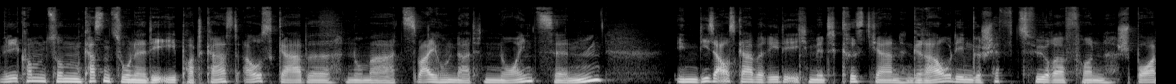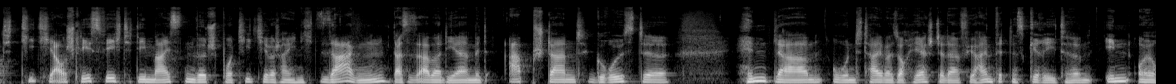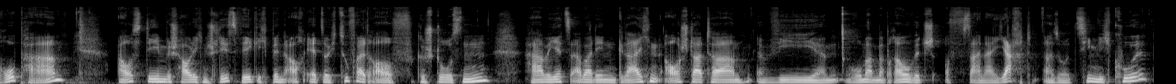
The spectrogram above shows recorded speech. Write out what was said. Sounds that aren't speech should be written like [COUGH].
Willkommen zum Kassenzone.de Podcast, Ausgabe Nummer 219. In dieser Ausgabe rede ich mit Christian Grau, dem Geschäftsführer von Sport Tietje aus Schleswig. Den meisten wird Sport Tietje wahrscheinlich nicht sagen. Das ist aber der mit Abstand größte Händler und teilweise auch Hersteller für Heimfitnessgeräte in Europa aus dem beschaulichen Schleswig. Ich bin auch eher durch Zufall drauf gestoßen, habe jetzt aber den gleichen Ausstatter wie ähm, Roman Abramowitsch auf seiner Yacht, also ziemlich cool.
